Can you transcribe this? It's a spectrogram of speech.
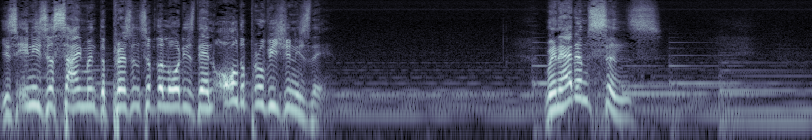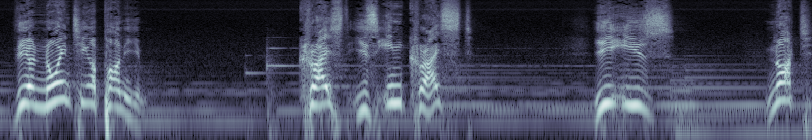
He's in his assignment. The presence of the Lord is there, and all the provision is there. When Adam sins, the anointing upon him, Christ is in Christ. He is not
